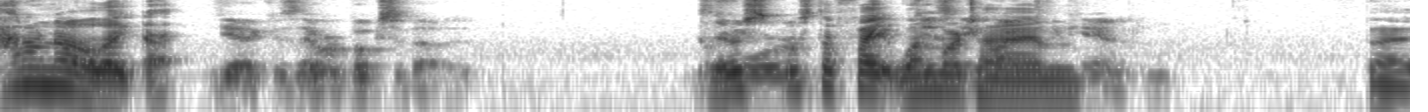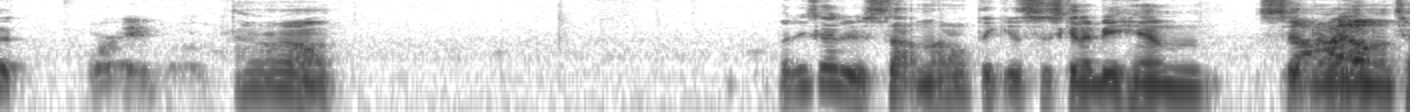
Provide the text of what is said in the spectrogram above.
I don't know. Like I, Yeah, because there were books about it. they were supposed to fight one more Disney the time, canon, but or a book. I don't know. But he's got to do something. I don't think it's just gonna be him sitting No, around on don't-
